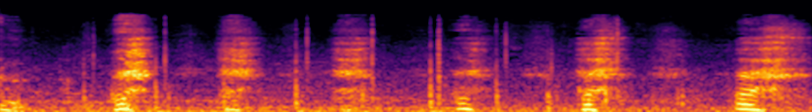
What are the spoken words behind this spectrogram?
näyttäisi olla nää rappuset.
